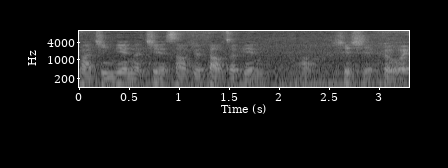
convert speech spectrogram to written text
那今天的介绍就到这边，好，谢谢各位。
